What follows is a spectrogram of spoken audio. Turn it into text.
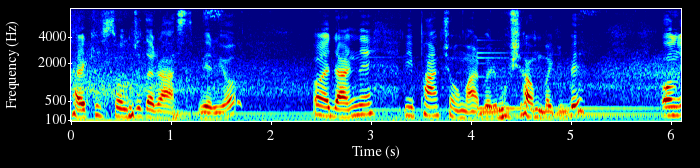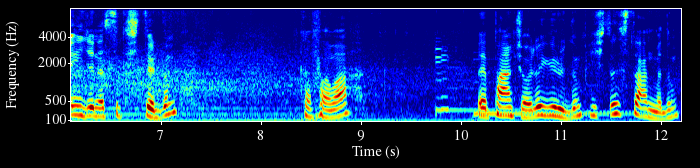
Hareketsiz olunca da rahatsızlık veriyor. O nedenle bir pançom var böyle muşamba gibi. Onu iyicene sıkıştırdım kafama ve pançoyla yürüdüm. Hiç de ıslanmadım.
